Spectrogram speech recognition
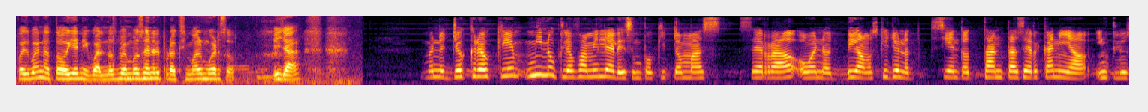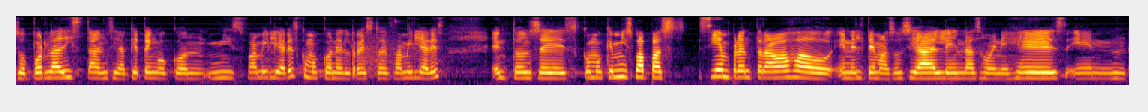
pues bueno, todo bien, igual nos vemos en el próximo almuerzo y ya. Bueno, yo creo que mi núcleo familiar es un poquito más cerrado, o bueno, digamos que yo no siento tanta cercanía, incluso por la distancia que tengo con mis familiares, como con el resto de familiares. Entonces, como que mis papás siempre han trabajado en el tema social, en las ONGs, en,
